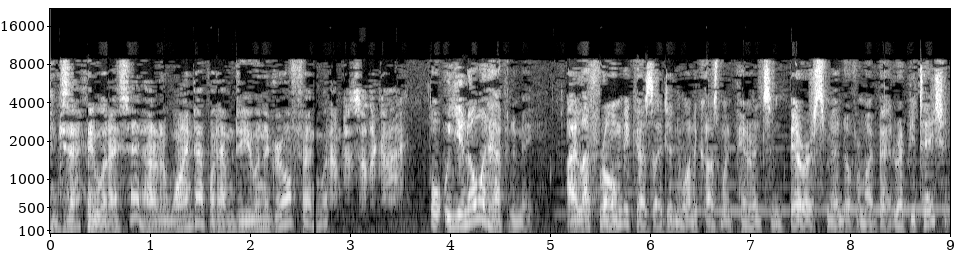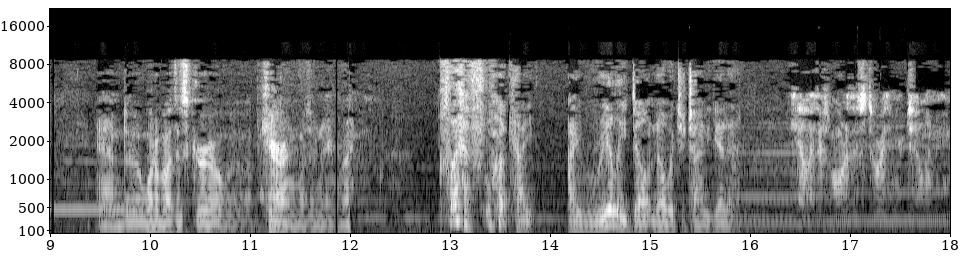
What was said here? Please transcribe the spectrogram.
Exactly what I said. How did it wind up? What happened to you and the girlfriend? What happened to this other guy? Well, you know what happened to me. I left Rome because I didn't want to cause my parents embarrassment over my bad reputation. And uh, what about this girl? Uh, Karen was her name, right? Cliff, look, I, I really don't know what you're trying to get at. Kelly, there's more to this story than you're telling me.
